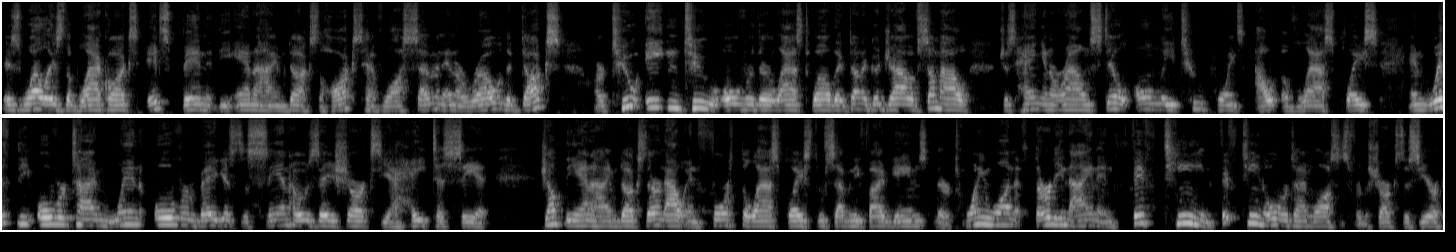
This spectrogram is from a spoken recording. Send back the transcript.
as well as the Blackhawks, it's been the Anaheim Ducks. The Hawks have lost seven in a row. The Ducks are two eight and two over their last 12. They've done a good job of somehow just hanging around, still only two points out of last place. And with the overtime win over Vegas, the San Jose Sharks, you hate to see it jumped the Anaheim Ducks. They're now in fourth to last place through 75 games. They're 21, 39, and 15. 15 overtime losses for the Sharks this year.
